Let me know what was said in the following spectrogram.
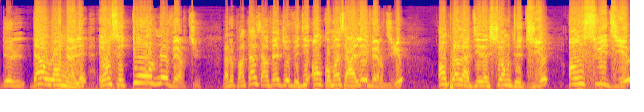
de où on allait et on se tourne vers Dieu. La repentance envers Dieu veut dire on commence à aller vers Dieu, on prend la direction de Dieu, on suit Dieu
